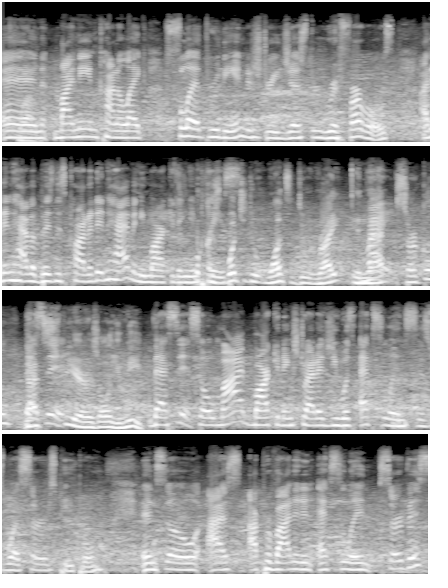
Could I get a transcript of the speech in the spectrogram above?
And my name kind of like fled through the industry just through referrals. I didn't have a business card, I didn't have any marketing in Because place. once you do it once and do it right in Right. that circle, that That's it. sphere is all you need. That's it. So my marketing strategy was excellence is what serves people. And so I, I provided an excellent service.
